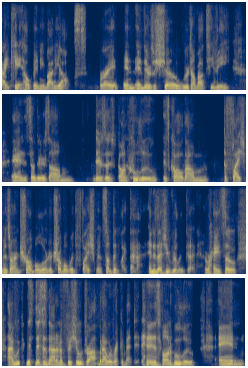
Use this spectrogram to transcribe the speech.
I can't help anybody else." Right? And and there's a show we were talking about TV, and so there's um there's a on Hulu. It's called um the Fleishmans are in trouble or the trouble with Fleishman, something like that. And it's actually really good, right? So I would this this is not an official drop, but I would recommend it. And it's on Hulu. And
